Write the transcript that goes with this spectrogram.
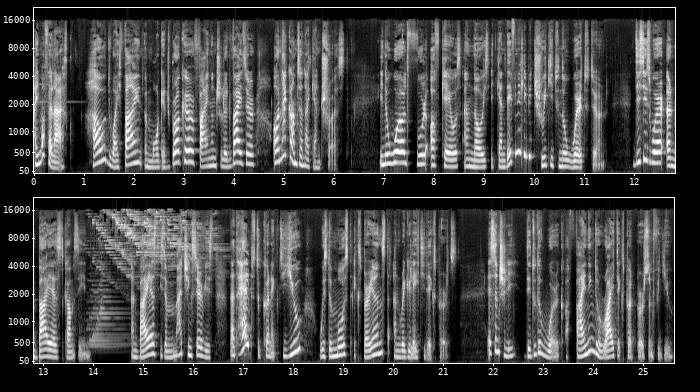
I'm often asked, how do I find a mortgage broker, financial advisor, or an accountant I can trust? In a world full of chaos and noise, it can definitely be tricky to know where to turn. This is where Unbiased comes in. Unbiased is a matching service that helps to connect you with the most experienced and regulated experts. Essentially, they do the work of finding the right expert person for you.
